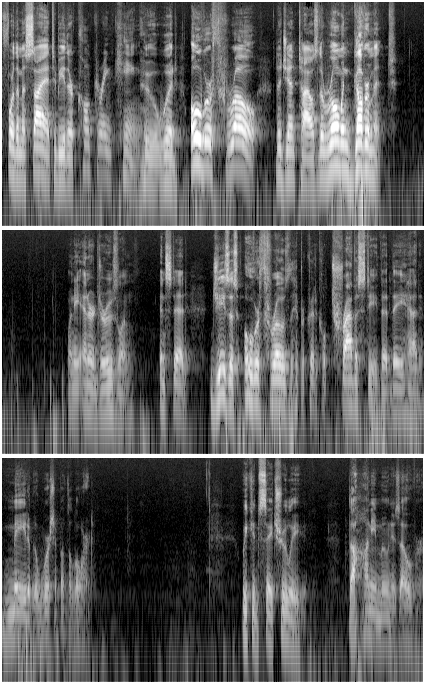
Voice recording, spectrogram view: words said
for the Messiah to be their conquering king who would overthrow the Gentiles, the Roman government, when he entered Jerusalem. Instead, Jesus overthrows the hypocritical travesty that they had made of the worship of the Lord. We could say truly, the honeymoon is over.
